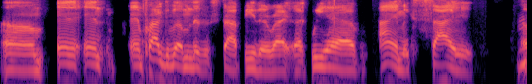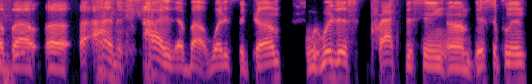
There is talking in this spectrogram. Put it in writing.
Um, and and and product development doesn't stop either, right? Like we have, I am excited mm-hmm. about uh, I'm excited about what is to come. We're just practicing um, discipline,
